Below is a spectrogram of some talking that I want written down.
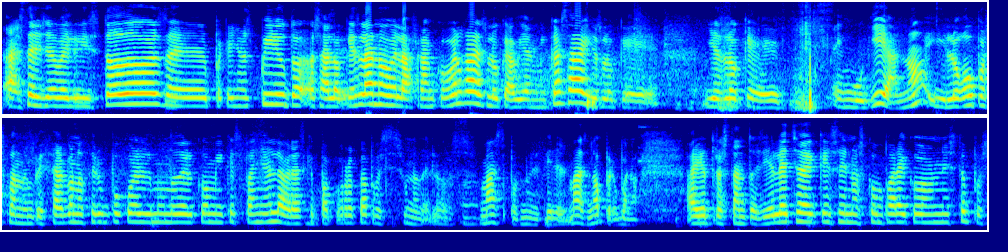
Asterix y Obelix todos, el Pequeño Espíritu, o sea, lo que es la novela franco-belga es lo que había en mi casa y es lo que y es lo que engullía, ¿no? Y luego, pues cuando empecé a conocer un poco el mundo del cómic español, la verdad es que Paco Roca, pues es uno de los más, por no decir el más, ¿no? Pero bueno, hay otros tantos. Y el hecho de que se nos compare con esto, pues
